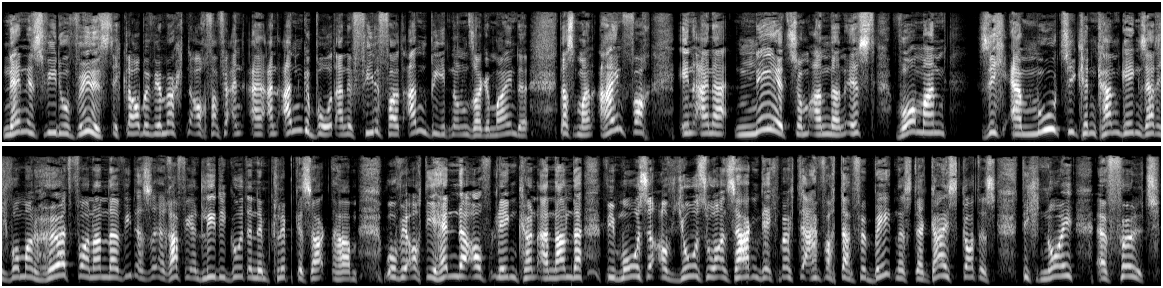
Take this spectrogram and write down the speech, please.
nenn es wie du willst. Ich glaube, wir möchten auch ein, ein Angebot, eine Vielfalt anbieten in unserer Gemeinde, dass man einfach in einer Nähe zum anderen ist, wo man sich ermutigen kann gegenseitig, wo man hört voneinander, wie das Raffi und Lidi gut in dem Clip gesagt haben, wo wir auch die Hände auflegen können einander, wie Mose auf Josua und sagen, ich möchte einfach dafür beten, dass der Geist Gottes dich neu erfüllt.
